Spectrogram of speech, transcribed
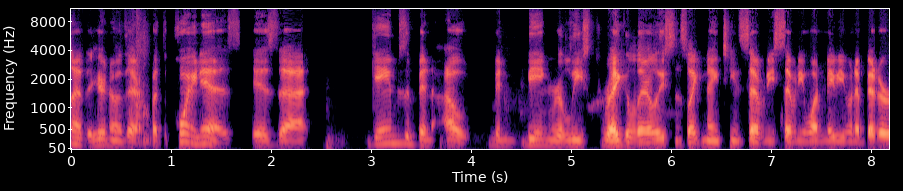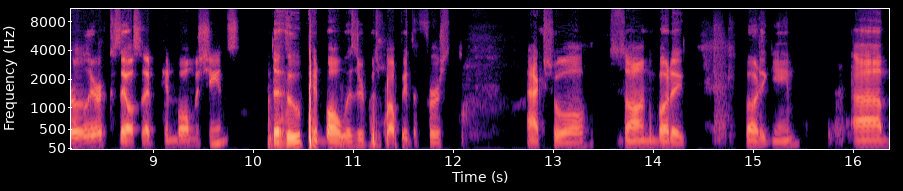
neither here nor there. But the point is, is that games have been out, been being released regularly since like 1970, 71, maybe even a bit earlier, because they also had pinball machines. The Who Pinball Wizard was probably the first actual song about a about a game. Um,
